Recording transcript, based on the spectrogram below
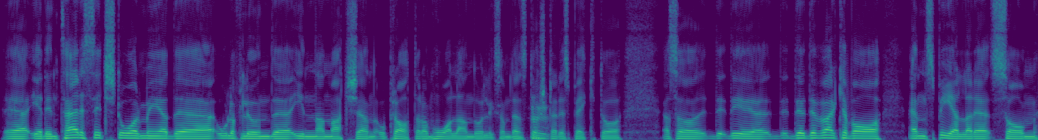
Eh, Edin Terzic står med eh, Olof Lund eh, innan matchen och pratar om Håland och liksom den största mm. respekt. Och, alltså, det, det, det, det, verkar vara en spelare som...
